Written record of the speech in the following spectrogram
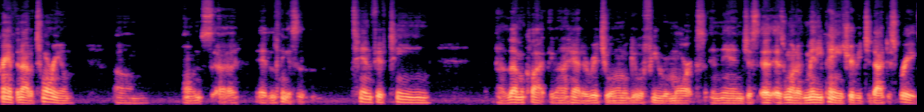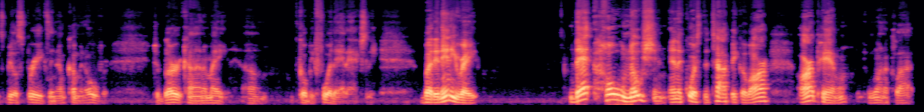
Crampton Auditorium um, on, uh, at, I think it's 10 15, 11 o'clock. They're going to have the ritual. I'm going to give a few remarks. And then, just as, as one of many paying tribute to Dr. Spriggs, Bill Spriggs, and I'm coming over to BlurredCon. I might um, go before that actually. But at any rate, that whole notion, and of course, the topic of our our panel, one o'clock,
